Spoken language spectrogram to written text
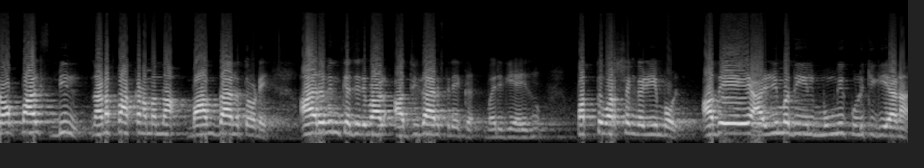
ലോക്പാൽസ് ബിൽ നടപ്പാക്കണമെന്ന വാഗ്ദാനത്തോടെ അരവിന്ദ് കെജ്രിവാൾ അധികാരത്തിലേക്ക് വരികയായിരുന്നു. പത്ത് വർഷം കഴിയുമ്പോൾ അതേ അഴിമതിയിൽ മുങ്ങിക്കുളിക്കുകയാണ്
